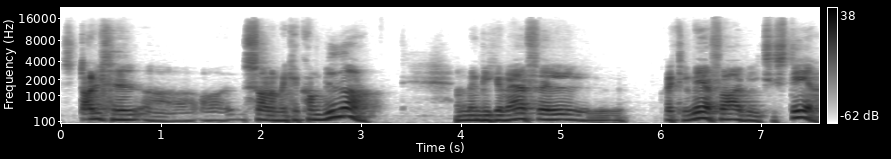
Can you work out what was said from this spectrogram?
stolthed, og, og så når man kan komme videre. Men vi kan i hvert fald reklamere for, at vi eksisterer,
